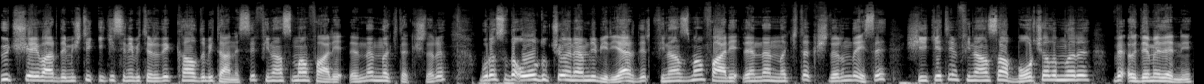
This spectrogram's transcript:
3 şey var demiştik. ikisini bitirdik. Kaldı bir tanesi finansman faaliyetlerinden nakit akışları. Burası da oldukça önemli bir yerdir. Finansman faaliyetlerinden nakit akışlarında ise şirketin finansal borç alımları ve ödemelerini,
